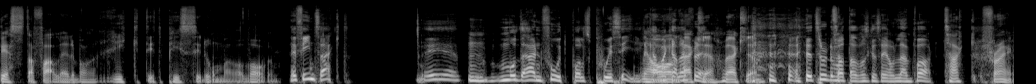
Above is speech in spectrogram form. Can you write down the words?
bästa fall är det bara en riktigt pissig domare av varen. Det är fint sagt. Det är Mm. modern fotbollspoesi. Kan Ja, man kalla det verkligen. för verkligen. det? Trodde man att man skulle säga om Lampard. Tack Frank.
